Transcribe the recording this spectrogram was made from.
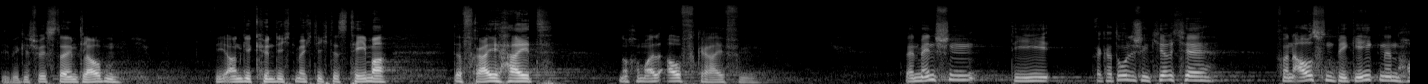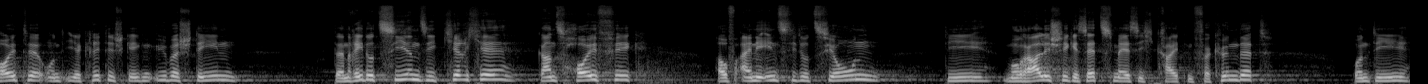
Liebe Geschwister im Glauben, wie angekündigt möchte ich das Thema der Freiheit noch einmal aufgreifen. Wenn Menschen, die der katholischen Kirche von außen begegnen heute und ihr kritisch gegenüberstehen, dann reduzieren sie Kirche ganz häufig auf eine Institution, die moralische Gesetzmäßigkeiten verkündet und die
